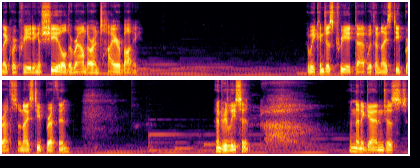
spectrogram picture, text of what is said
Like we're creating a shield around our entire body. And we can just create that with a nice deep breath. So, nice deep breath in and release it. And then again, just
